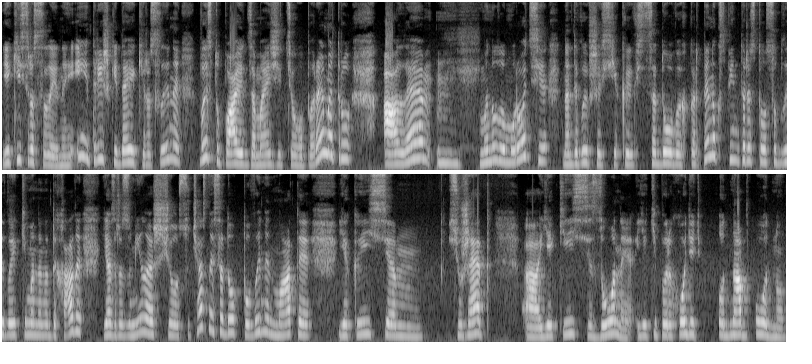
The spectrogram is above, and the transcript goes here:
якісь рослини, і трішки деякі рослини виступають за межі цього периметру. Але в минулому році, надивившись якихось садових картинок з Пінтересту, особливо які мене надихали, я зрозуміла, що сучасний садок повинен мати якийсь ем, сюжет, е, якісь зони, які переходять. Одна в одну,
